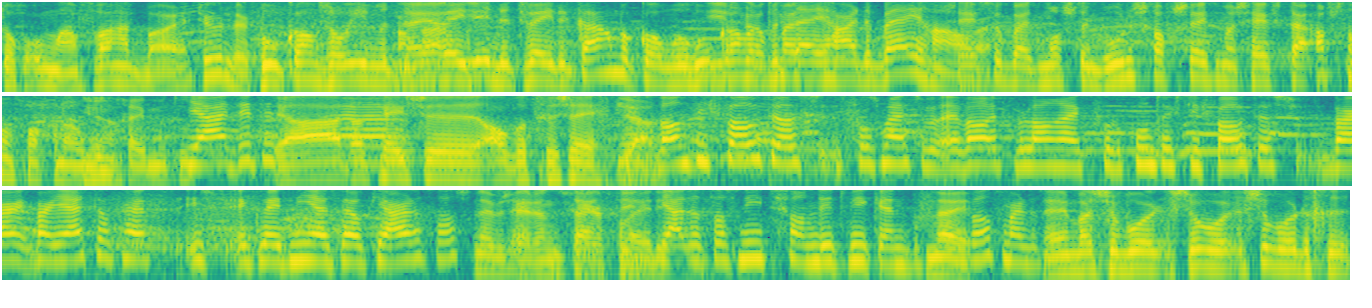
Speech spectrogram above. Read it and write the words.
toch onaanvaardbaar? Tuurlijk. Hoe kan zo iemand Nou ja, in, de die- Tweede, in de Tweede Kamer komen? Hoe kan een partij bij- haar erbij Ze heeft halen? ook bij het moslimbroederschap gezeten... maar ze heeft daar afstand van genomen op een gegeven moment. toen Ja, dit is, Ja, eh, dat heeft ze altijd gezegd. Ja. Want die foto's, volgens mij is het wel even belangrijk voor de context... die foto's waar, waar jij het over hebt, is, ik weet niet uit welk jaar dat was. Nee, dat is een tijd 2014. geleden. Ja, dat was niet van dit weekend bijvoorbeeld. Maar dat Nee, maar ze worden, ze worden, ze worden ge-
